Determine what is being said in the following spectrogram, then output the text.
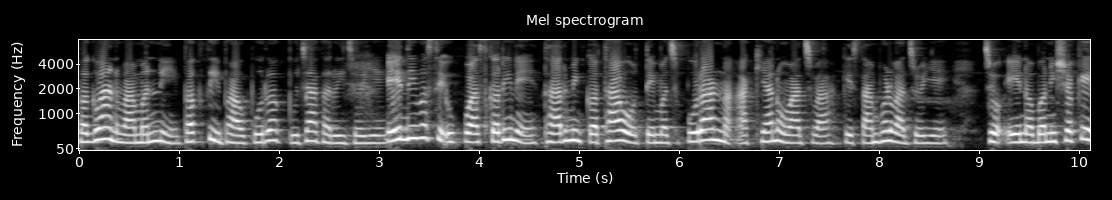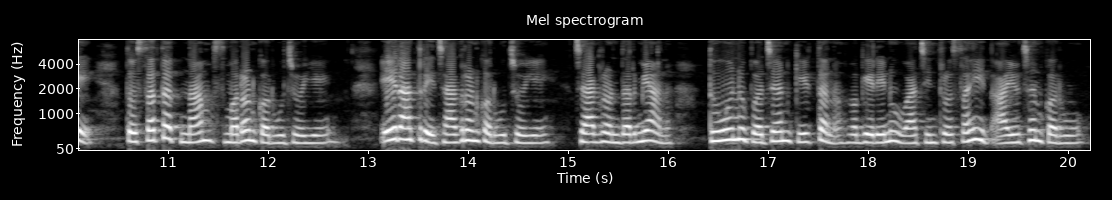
ભગવાન વામનની ભક્તિભાવપૂર્વક પૂજા કરવી જોઈએ. એ દિવસે ઉપવાસ કરીને ધાર્મિક કથાઓ તેમજ પુરાણના આખ્યાનો વાંચવા કે સાંભળવા જોઈએ. જો એ ન બની શકે, તો સતત નામ સ્મરણ કરવું જોઈએ. એ રાત્રે જાગરણ કરવું જોઈએ. જાગરણ દરમિયાન ધૂન, ભજન, કીર્તન વગેરેનું વાચિંત્રો સહિત આયોજન કરવું.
